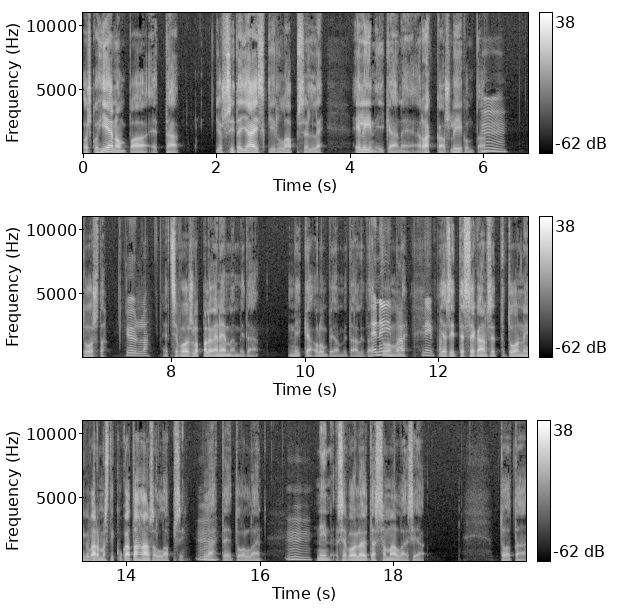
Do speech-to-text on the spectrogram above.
olisiko hienompaa, että jos siitä jäisikin lapselle elinikäinen rakkaus liikuntaan mm. tuosta. Kyllä. Että se voisi olla paljon enemmän, mitä mikä olympiamitali tai ja tuommoinen. Niinpä, niinpä. Ja sitten se kanssa, että tuo on niin varmasti kuka tahansa lapsi mm. lähtee tuollain, mm. niin se voi löytää samanlaisia tuota,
